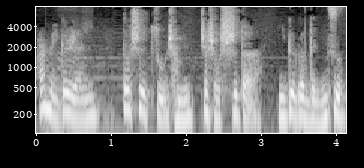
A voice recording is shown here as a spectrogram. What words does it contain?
而每个人都是组成这首诗的一个个文字。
